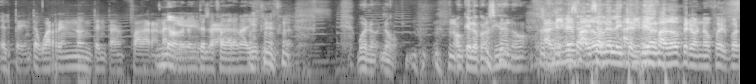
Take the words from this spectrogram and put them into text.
el expediente Warren no intenta enfadar a nadie. no, no o intenta sea, enfadar a nadie. Bueno, no. Aunque lo consiga, no. A mí me enfadó, esa no es la a mí me enfadó, pero no fue por,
